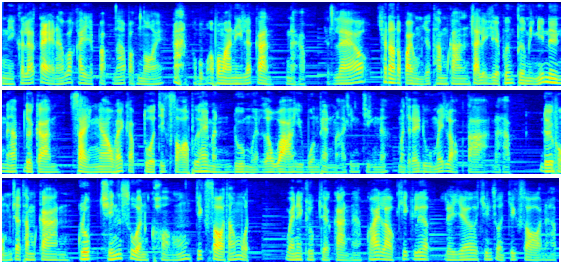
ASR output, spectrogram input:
อันนี้ก็แล้วแต่นะว่าใครจะปรับหน้าปรับน้อยอะผมเอาประมาณนี้แล้วกันนะครับเสร็จแล้วขั้นตอนต่อไปผมจะทำการใส่รายละเอียดเพิ่มเติมอีกนิดนึงนะครับ โดยการใส่เงาให้กับตัวจิ๊กซอว์เพื่อให้มันดูเหมือนเราวางอยู่บนแผ่นไม้จริงๆนะ มันจะได้ดูไม่หลอกตานะครับ โดยผมจะทำการกรุ๊ปชิ้นส่วนของจิ๊กซอว์ทั้งหมดไว้ในกลุ่มเดียวกันนะครับ ก็ให้เราคลิกเลือกเลเยอร์ชิ้นส่วนจิ๊กซอว์นะครับ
